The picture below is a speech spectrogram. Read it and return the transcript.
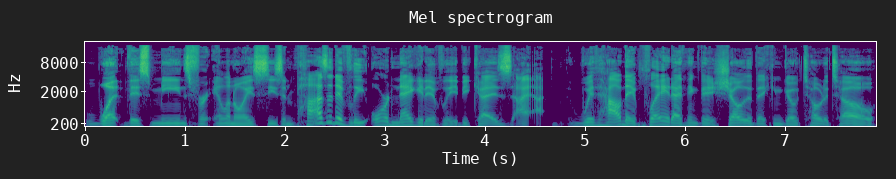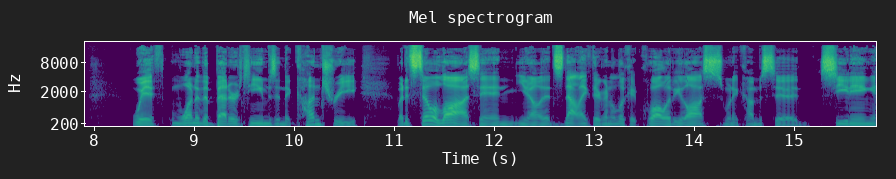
what this means for Illinois' season, positively or negatively? Because I, with how they played, I think they show that they can go toe to toe with one of the better teams in the country but it's still a loss. And you know, it's not like they're going to look at quality losses when it comes to seeding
